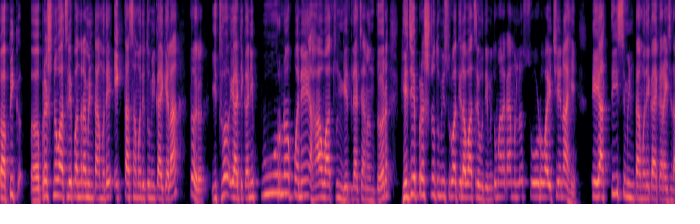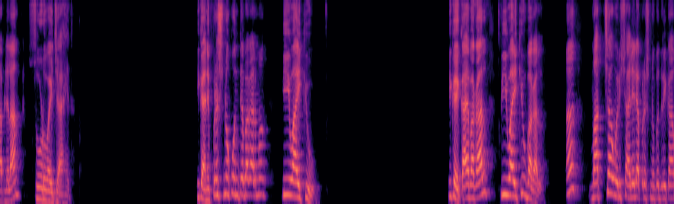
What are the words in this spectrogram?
टॉपिक प्रश्न वाचले पंधरा मिनिटांमध्ये. एक तासामध्ये तुम्ही काय केला? तर इथं या ठिकाणी पूर्णपणे हा वाचून घेतल्याच्या नंतर हे जे प्रश्न तुम्ही सुरुवातीला वाचले होते मी तुम्हाला काय म्हणलं? सोडवायचे नाही. ते या तीस मिनिटामध्ये काय करायचे आपल्याला? सोडवायचे आहेत. ठीक आहे? आणि प्रश्न कोणते बघाल मग? P Y Q. ठीक आहे काय बघाल? पी वाय क्यू बघाल. हा? मागच्या वर्षी आलेल्या प्रश्नपत्रिका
